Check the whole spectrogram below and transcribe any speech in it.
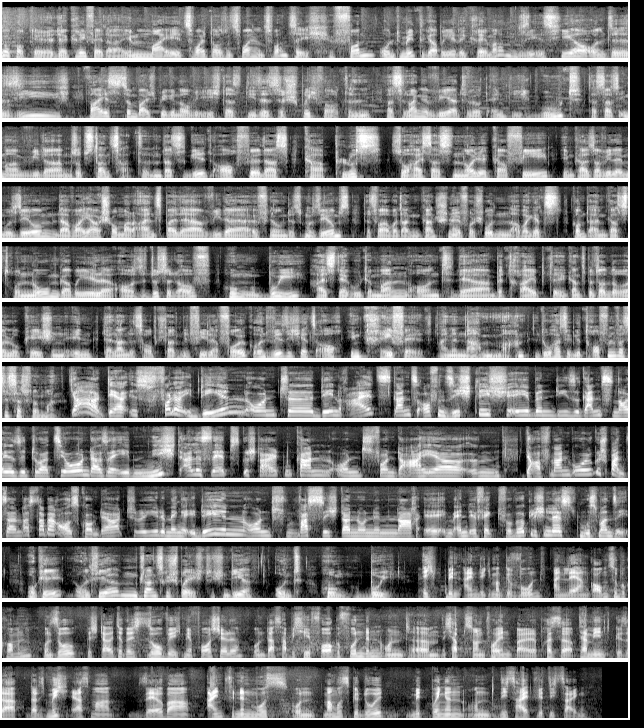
Kulturcocktail der Krefelder im Mai 2022 von und mit Gabriele Krämer. Sie ist hier und äh, sie weiß zum Beispiel genau wie ich, dass dieses Sprichwort, was lange währt, wird endlich gut, dass das immer wieder Substanz hat. Das gilt auch für das K Plus so heißt das neue Café im Kaiser Wilhelm Museum. Da war ja schon mal eins bei der Wiedereröffnung des Museums. Das war aber dann ganz schnell verschwunden. Aber jetzt kommt ein Gastronom, Gabriele, aus Düsseldorf Hung Bui heißt der gute Mann und der betreibt äh, ganz besondere Location in der Landeshauptstadt mit viel Erfolg und will sich jetzt auch in Krefeld einen Namen machen. Du hast ihn getroffen. Was ist das für ein Mann? Ja, der ist voller Ideen und äh, den reizt ganz offensichtlich eben diese ganz neue Situation, dass er eben nicht alles selbst gestalten kann und von daher ähm, darf man wohl gespannt sein, was dabei rauskommt. Er hat jede Menge Ideen und was sich dann nun im, Nach äh, im Endeffekt verwirklichen lässt, muss man sehen. Okay, und hier ein kleines Gespräch zwischen dir und Hung Bui. Ich bin eigentlich immer gewohnt, einen leeren Raum zu bekommen und so gestalterisch, so wie ich mir vorstelle. Und das habe ich hier vorgefunden und ähm, ich habe schon vorhin bei Pressetermin gesagt, dass ich mich erstmal selber einfinden muss und man muss Geduld mitbringen und die Zeit wird sich zeigen.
